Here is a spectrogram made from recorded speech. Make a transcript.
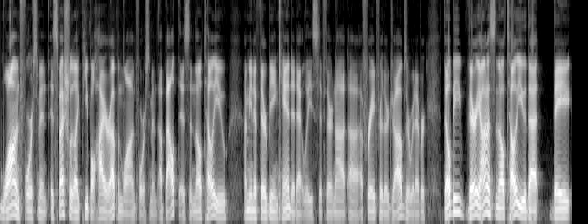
law enforcement, especially like people higher up in law enforcement, about this, and they'll tell you. I mean, if they're being candid, at least, if they're not uh, afraid for their jobs or whatever, they'll be very honest and they'll tell you that they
